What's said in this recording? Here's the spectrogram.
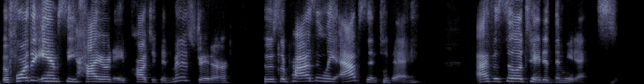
Before the EMC hired a project administrator who is surprisingly absent today, I facilitated the meetings.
